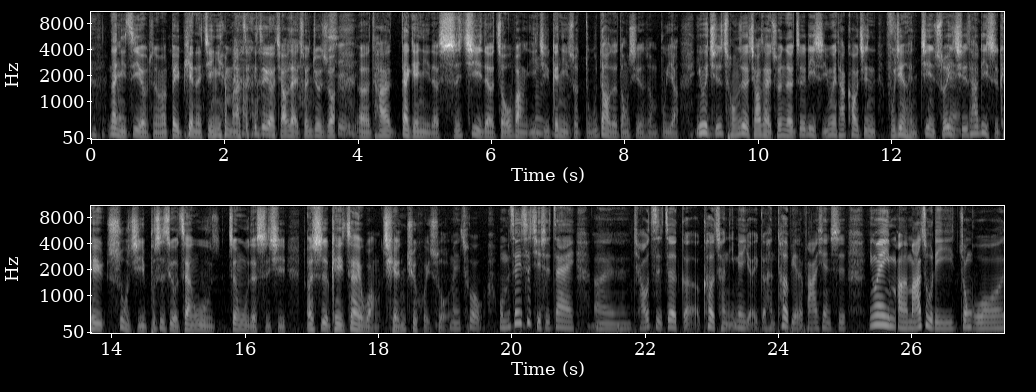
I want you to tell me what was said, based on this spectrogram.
那你自己有什么被骗的经验吗？在这个桥仔村，就是说，是呃，它带给你的实际的走访，以及跟你所读到的东西有什么不一样？嗯、因为其实从这个桥仔村的这个历史，因为它靠近福建很近，所以其实它历史可以溯及，不是只有战务政务的时期，而是可以再往前去回溯。没错，我们这一次其实在，在呃桥子这个课程里面有一个很特别的发现，是因为呃。马祖离中国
